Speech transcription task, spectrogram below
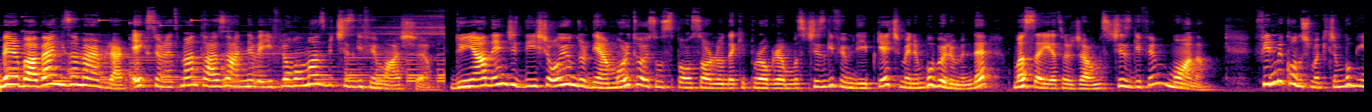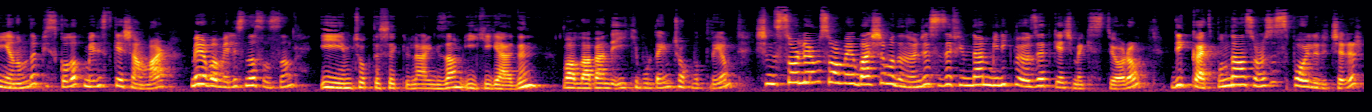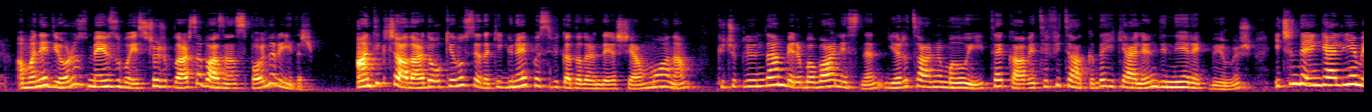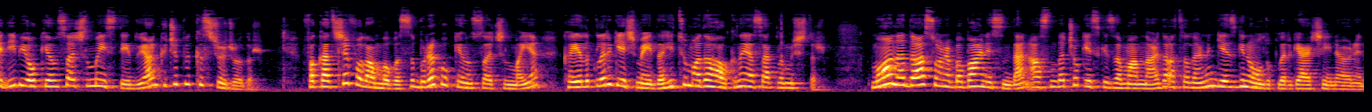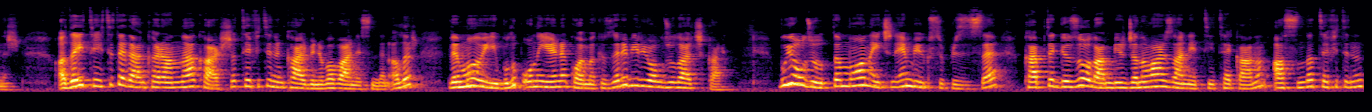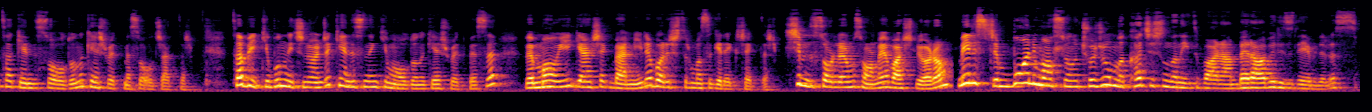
Merhaba ben Gizem Erbirer. Ex yönetmen, taze anne ve iflah olmaz bir çizgi film aşığı. Dünyanın en ciddi işi oyundur diyen Moritoys'un sponsorluğundaki programımız Çizgi Film deyip geçmenin bu bölümünde masaya yatıracağımız çizgi film Moana. Filmi konuşmak için bugün yanımda psikolog Melis Keşan var. Merhaba Melis nasılsın? İyiyim çok teşekkürler Gizem. İyi ki geldin. Vallahi ben de iyi ki buradayım. Çok mutluyum. Şimdi sorularımı sormaya başlamadan önce size filmden minik bir özet geçmek istiyorum. Dikkat bundan sonrası spoiler içerir. Ama ne diyoruz? Mevzu bahis çocuklarsa bazen spoiler iyidir. Antik çağlarda Okyanusya'daki Güney Pasifik adalarında yaşayan Moana, küçüklüğünden beri babaannesinin yarı tanrı Maui, Teka ve Tefiti hakkında hikayelerini dinleyerek büyümüş, içinde engelleyemediği bir okyanusa açılma isteği duyan küçük bir kız çocuğudur. Fakat şef olan babası bırak okyanusa açılmayı, kayalıkları geçmeyi dahi tüm ada halkına yasaklamıştır. Moana daha sonra babaannesinden aslında çok eski zamanlarda atalarının gezgin oldukları gerçeğini öğrenir. Adayı tehdit eden karanlığa karşı Tefiti'nin kalbini babaannesinden alır ve Maui'yi bulup onu yerine koymak üzere bir yolculuğa çıkar. Bu yolculukta Moana için en büyük sürpriz ise kalpte gözü olan bir canavar zannettiği Teka'nın aslında Tefiti'nin ta kendisi olduğunu keşfetmesi olacaktır. Tabii ki bunun için önce kendisinin kim olduğunu keşfetmesi ve Maui'yi gerçek benliğiyle barıştırması gerekecektir. Şimdi sorularımı sormaya başlıyorum. Melis'cim bu animasyonu çocuğumla kaç yaşından itibaren beraber izleyebiliriz?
